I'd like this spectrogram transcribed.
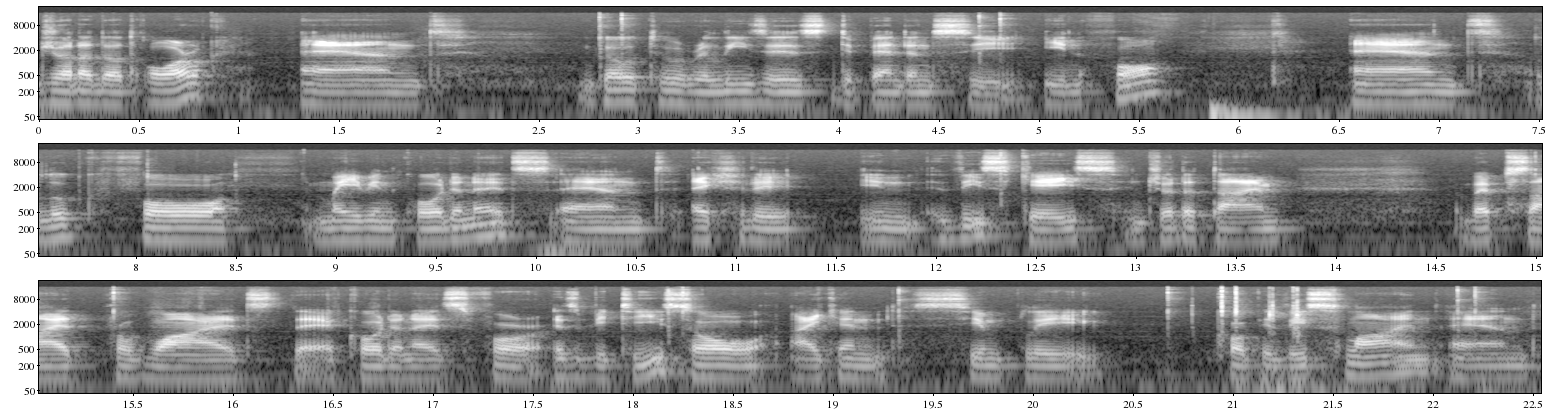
joda.org and go to releases dependency info and look for Maven coordinates and actually in this case JodaTime website provides the coordinates for SBT so I can simply copy this line and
